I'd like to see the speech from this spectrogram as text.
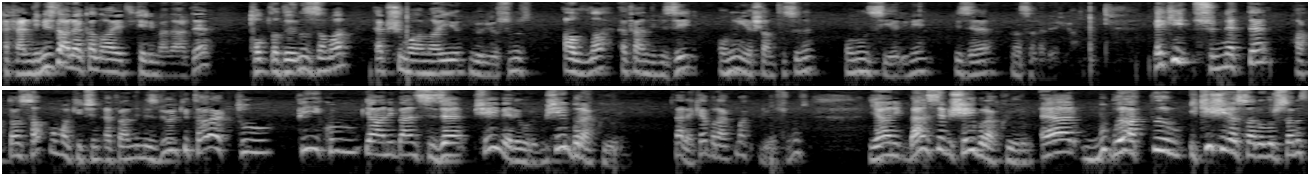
Efendimizle alakalı ayet-i kerimelerde topladığınız zaman hep şu manayı görüyorsunuz. Allah Efendimiz'i, onun yaşantısını, onun siyerini bize nazara veriyor. Peki sünnette haktan sapmamak için Efendimiz diyor ki taraktu fikum yani ben size şey veriyorum, bir şey bırakıyorum. Tereke bırakmak biliyorsunuz. Yani ben size bir şey bırakıyorum. Eğer bu bıraktığım iki şeye sarılırsanız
